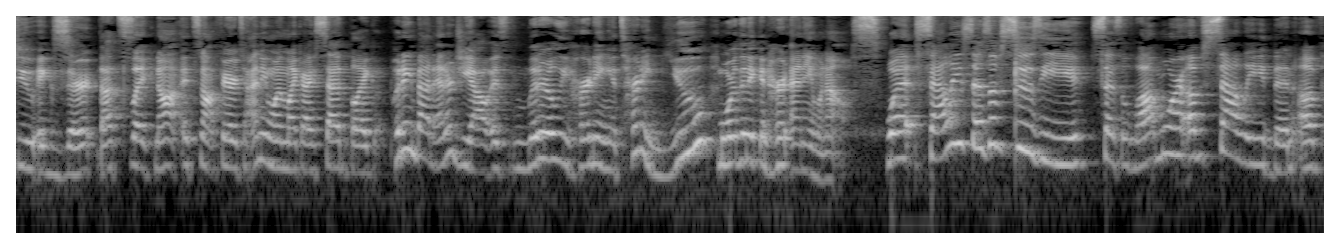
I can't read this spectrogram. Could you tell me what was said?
to exert. That's like not, it's not fair to anyone. Like I said, like putting bad energy out is literally hurting, it's hurting you more than it can hurt anyone else. What Sally says of Susie says a lot more of Sally than of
